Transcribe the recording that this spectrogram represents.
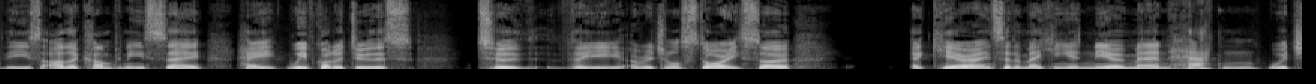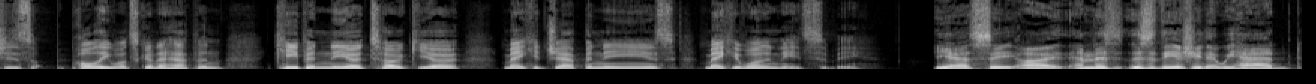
these other companies say, hey, we've got to do this to the original story. So Akira, instead of making it Neo Manhattan, which is probably what's going to happen, keep it Neo Tokyo, make it Japanese, make it what it needs to be. Yeah, see, and this this is the issue that we had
